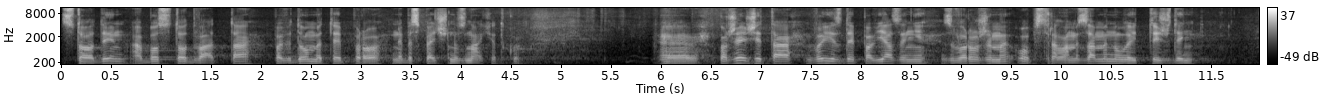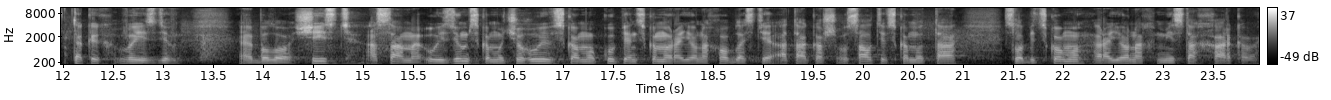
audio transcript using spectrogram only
101 або 102 та повідомити про небезпечну знахідку. Е, Пожежі та виїзди пов'язані з ворожими обстрілами. За минулий тиждень таких виїздів е, було шість, а саме у Ізюмському, Чугуївському, Куп'янському районах області, а також у Салтівському та Слобідському районах міста Харкова.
